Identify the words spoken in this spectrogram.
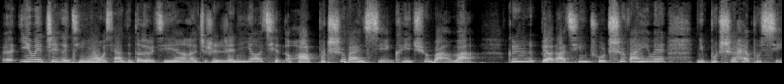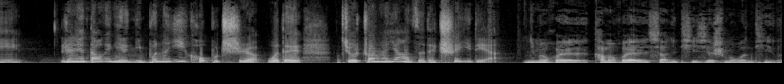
呃，因为这个经验我下次都有经验了，就是人家邀请的话，不吃饭行，可以去玩玩，跟人表达清楚。吃饭，因为你不吃还不行，人家刀给你，你不能一口不吃，我得就装装样子，得吃一点。你们会，他们会向你提一些什么问题呢？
